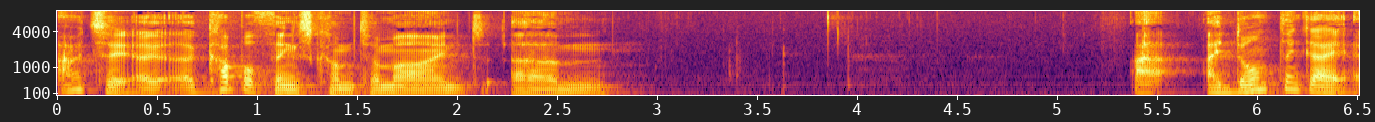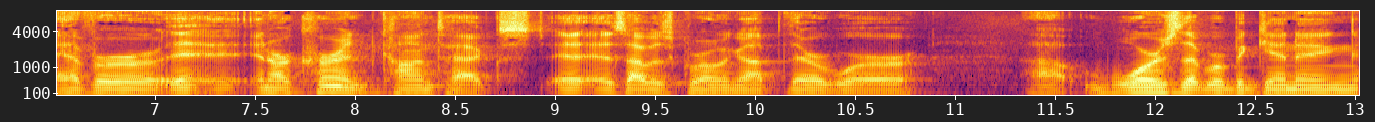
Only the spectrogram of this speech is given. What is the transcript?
I would say a, a couple things come to mind. Um, I I don't think I ever, in our current context, as I was growing up, there were uh, wars that were beginning.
